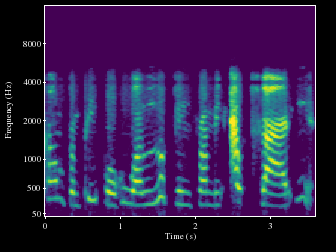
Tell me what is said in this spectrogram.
come from people who are looking from the outside in.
